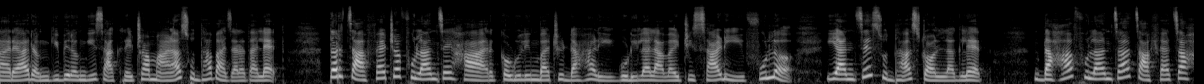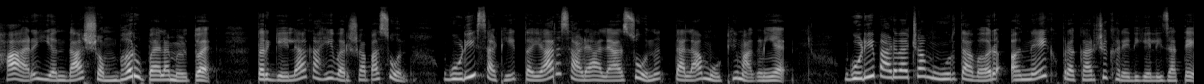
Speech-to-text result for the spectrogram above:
करणाऱ्या रंगीबिरंगी साखरेच्या माळा सुद्धा बाजारात आल्यात. तर चाफ्याच्या फुलांचे हार कडुलिंबाची डहाळी गुढीला लावायची साडी फुलं यांचे सुद्धा स्टॉल लागलेत. दहा फुलांचा चाफ्याचा हार यंदा शंभर रुपयाला मिळतोय. तर गेल्या काही वर्षापासून गुढीसाठी तयार साड्या आल्या असून त्याला मोठी मागणी आहे. गुढीपाडव्याच्या मुहूर्तावर अनेक प्रकारची खरेदी केली जाते.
